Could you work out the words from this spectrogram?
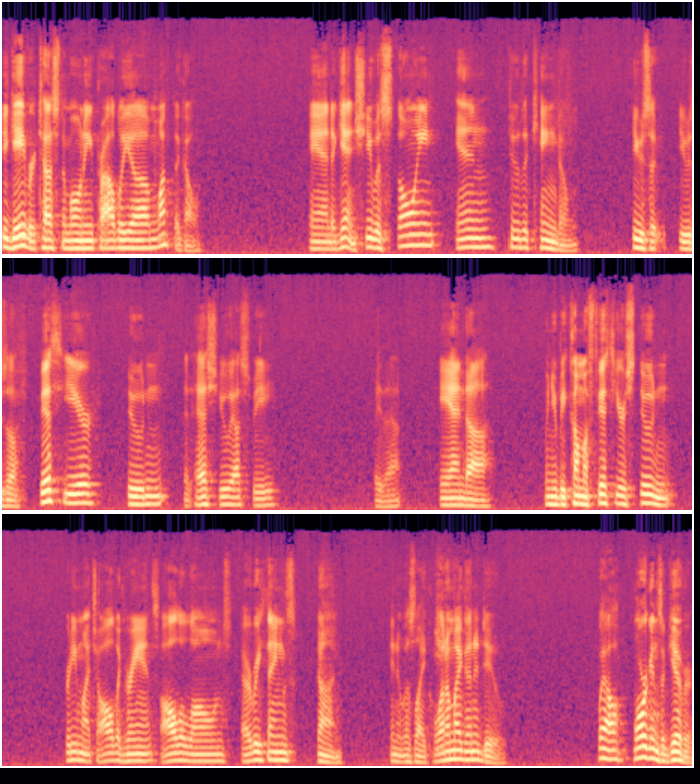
She gave her testimony probably a month ago. And again, she was sowing into the kingdom. He was a, she was a fifth year student at SUSV. Say that. And uh, when you become a fifth year student, pretty much all the grants, all the loans, everything's done. And it was like, what am I going to do? Well, Morgan's a giver,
